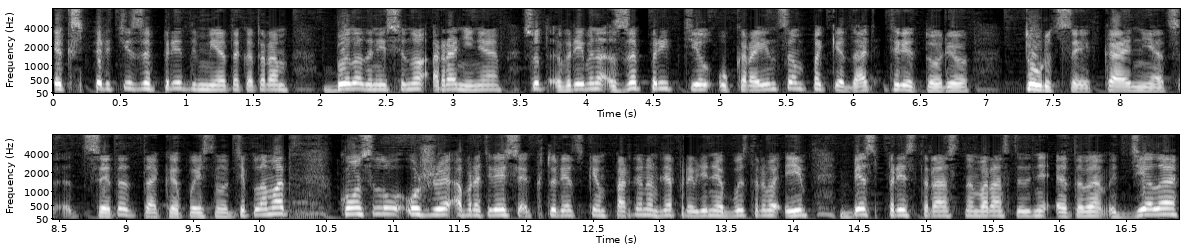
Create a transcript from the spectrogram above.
экспертиза предмета, которым было нанесено ранение, суд временно запретил украинцам покидать территорию Турции. Конец цитаты, так и пояснил дипломат. Консулы уже обратились к турецким партнерам для проведения быстрого и беспристрастного расследования этого дела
